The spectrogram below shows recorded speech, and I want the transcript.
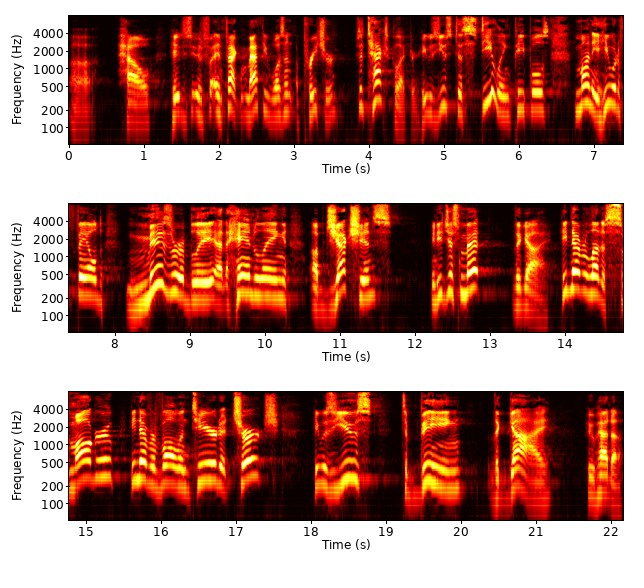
uh, how. in fact, Matthew wasn't a preacher, he was a tax collector. He was used to stealing people's money. He would have failed miserably at handling objections. I mean, he just met the guy. He'd never led a small group, he never volunteered at church. He was used to being the guy who had a,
